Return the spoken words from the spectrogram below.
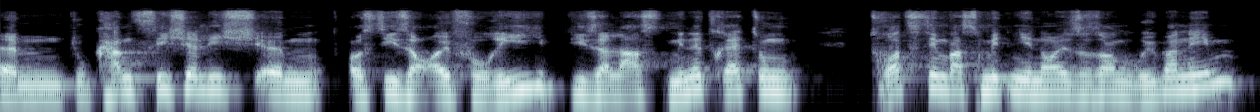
Ähm, du kannst sicherlich ähm, aus dieser Euphorie, dieser Last-Minute-Rettung trotzdem was mitten in die neue Saison rübernehmen.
